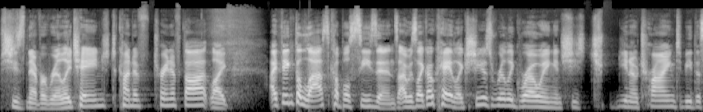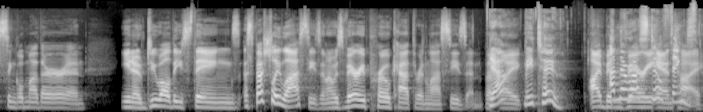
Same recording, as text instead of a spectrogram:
she's never really changed kind of train of thought. Like, I think the last couple seasons, I was like, okay, like she is really growing and she's, tr- you know, trying to be the single mother and, you know, do all these things. Especially last season. I was very pro Kathryn last season. But Yeah, like, me too. I've been And there are very still anti. things-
